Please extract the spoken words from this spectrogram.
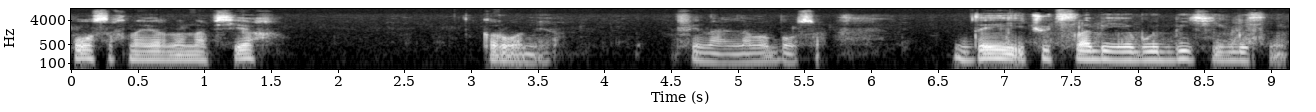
посох наверное на всех кроме финального босса. Да и чуть слабее будет бить с ним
